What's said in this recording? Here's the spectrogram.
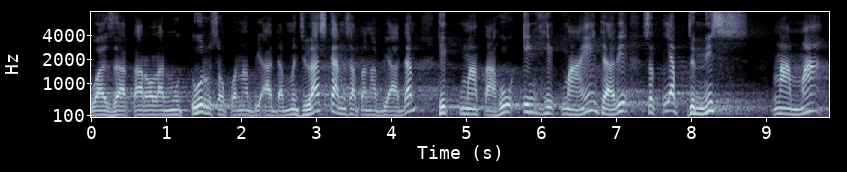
Wazakaro lan nutur Nabi Adam menjelaskan sapa Nabi Adam hikmatahu ing hikmai dari setiap jenis nama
